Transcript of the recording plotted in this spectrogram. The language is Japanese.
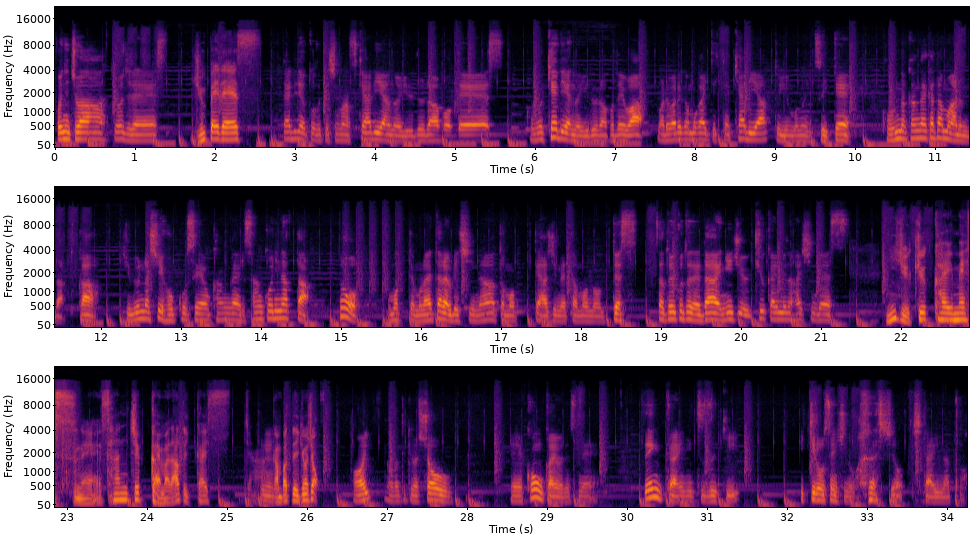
こんにちは、ジョージです。順平です。二人でお届けします。キャリアのゆるラボです。このキャリアのゆるラボでは、我々がもがいてきたキャリアというものについて、こんな考え方もあるんだとか、自分らしい方向性を考える参考になったと思ってもらえたら嬉しいなと思って始めたものです。さあ、ということで、第29回目の配信です。29回目っすね。30回まであと1回っす。じゃあ、うん頑張っていきましょはい、頑張っていきましょう。えー今回はですね、前回に続き、イチロー選手のお話をしたいなと。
